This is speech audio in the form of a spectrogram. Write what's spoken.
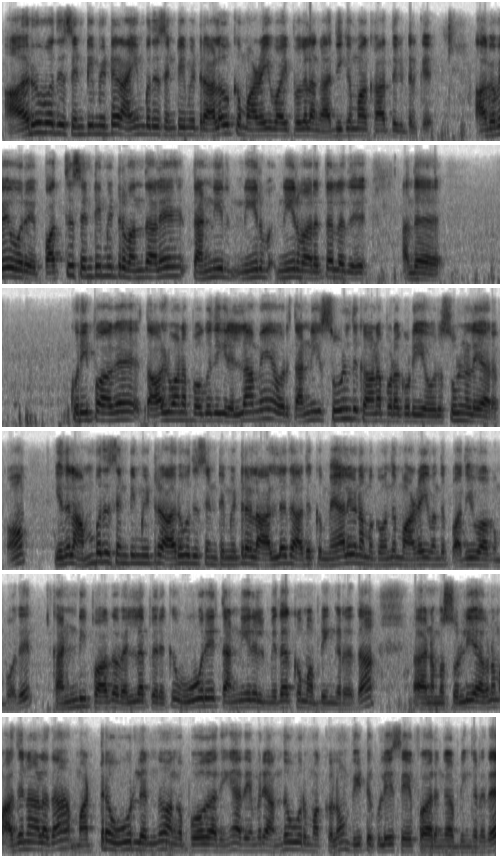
அறுபது சென்டிமீட்டர் ஐம்பது சென்டிமீட்டர் அளவுக்கு மழை வாய்ப்புகள் அங்கே அதிகமாக காத்துக்கிட்டு இருக்கு. ஆகவே ஒரு பத்து சென்டிமீட்டர் வந்தாலே தண்ணீர் நீர் நீர்வாரத்தை அல்லது அந்த குறிப்பாக தாழ்வான பகுதிகள் எல்லாமே ஒரு தண்ணீர் சூழ்ந்து காணப்படக்கூடிய ஒரு சூழ்நிலையாக இருக்கும். இதில் ஐம்பது சென்டிமீட்டர் அறுபது சென்டிமீட்டர் அல்லது அதுக்கு மேலேயும் நமக்கு வந்து மழை வந்து பதிவாகும் போது கண்டிப்பாக வெள்ளப்பெருக்கு ஊரே தண்ணீரில் மிதக்கும் அப்படிங்கிறது தான் நம்ம சொல்லி ஆகணும். அதனால தான் மற்ற ஊர்லேருந்தும் அங்கே போகாதீங்க. அதே மாதிரி அந்த ஊர் மக்களும் வீட்டுக்குள்ளேயே சேஃபாக இருங்க அப்படிங்கிறத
